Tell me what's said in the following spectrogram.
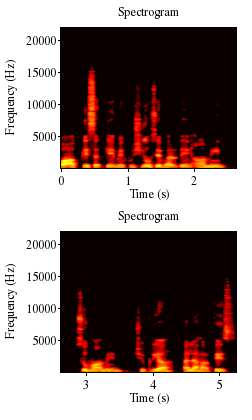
पाक के सदक़े में खुशियों से भर दें। आमीन। सुमामिन शुक्रिया अल्लाह हाफिज़।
